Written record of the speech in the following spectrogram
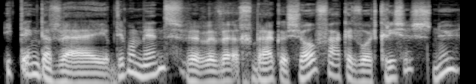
ik denk dat wij op dit moment. We, we, we gebruiken zo vaak het woord crisis nu.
